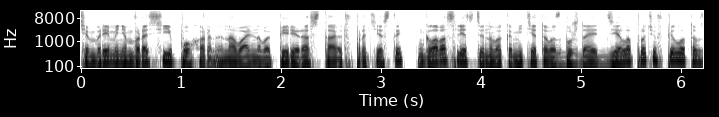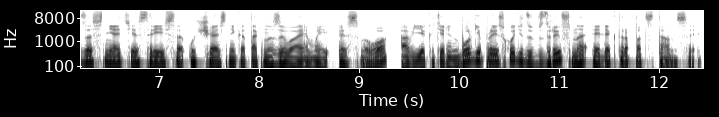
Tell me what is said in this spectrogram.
Тем временем в России похороны Навального перерастают в протесты. Глава Следственного комитета возбуждает дело против пилотов за снятие с рейса участника так называемой СВО, а в Екатеринбурге происходит взрыв на электроподстанции.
